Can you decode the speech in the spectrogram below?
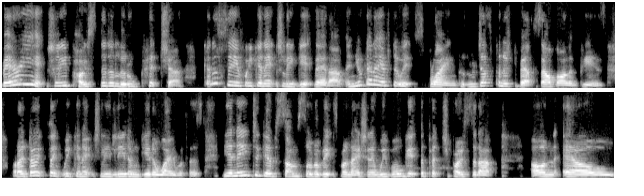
Barry actually posted a little picture. Going to see if we can actually get that up. And you're going to have to explain because we've just finished about South Island Pairs, but I don't think we can actually let him get away with this. You need to give some sort of explanation, and we will get the picture posted up on our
